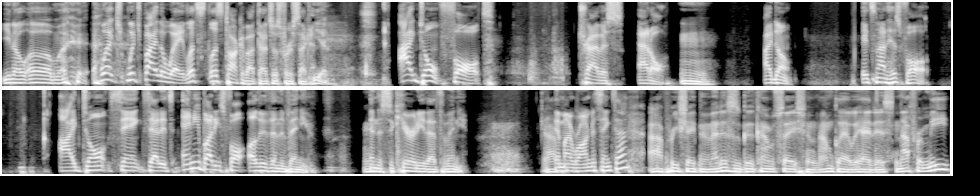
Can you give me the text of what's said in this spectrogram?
You know. Um. Which which by the way, let's let's talk about that just for a second. yeah. I don't fault Travis at all. Mm. I don't. It's not his fault. I don't think that it's anybody's fault other than the venue and the security of that venue. I- Am I wrong to think that? I appreciate that. Now this is a good conversation. I'm glad we had this. Not for me.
